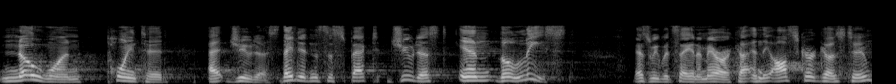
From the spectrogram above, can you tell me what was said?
no one pointed at Judas. They didn't suspect Judas in the least, as we would say in America. And the Oscar goes to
